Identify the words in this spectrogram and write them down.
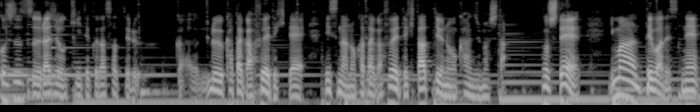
少しずつラジオを聴いてくださってるる方が増えてきてリスナーの方が増えてきたっていうのを感じました。そして今ではですね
